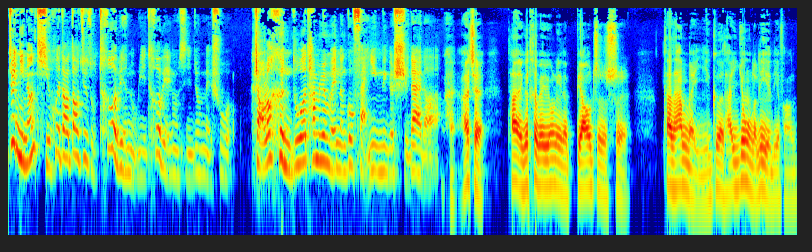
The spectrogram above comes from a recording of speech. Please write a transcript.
就你能体会到道具组特别努力，特别用心，就美术找了很多他们认为能够反映那个时代的，哎，而且它有一个特别用力的标志是。他他每一个他用了力的地方，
